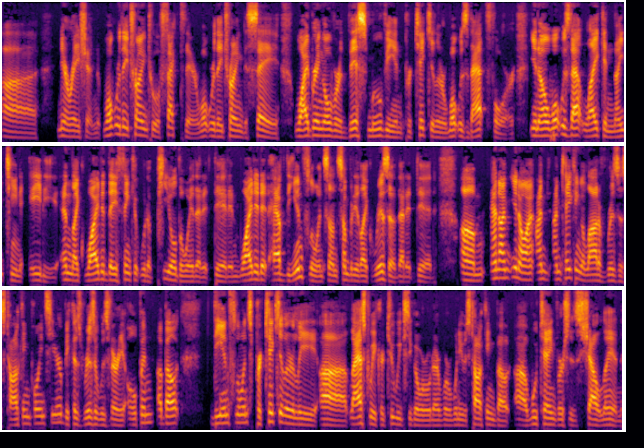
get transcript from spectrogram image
uh, narration? What were they trying to affect there? What were they trying to say? Why bring over this movie in particular? What was that for? You know, what was that like in 1980? And like, why did they think it would appeal the way that it did? And why did it have the influence on somebody like RZA that it did? Um, and I'm, you know, I, I'm I'm taking a lot of RZA's talking points here because RZA was very open about the influence, particularly uh, last week or two weeks ago or whatever, when he was talking about uh, Wu Tang versus Shaolin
